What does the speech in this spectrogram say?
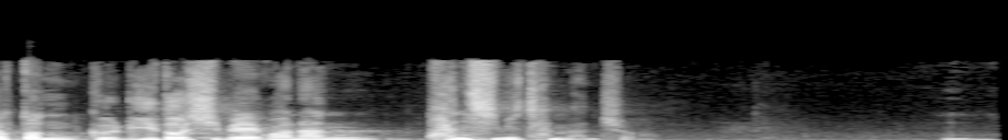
어떤 그 리더십에 관한 관심이 참 많죠. 음?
